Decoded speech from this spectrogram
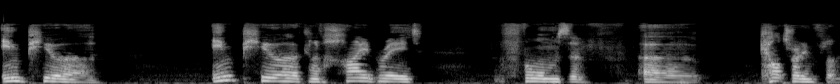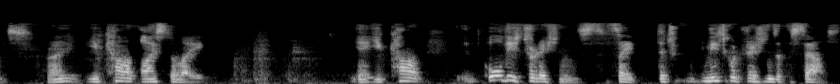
impure, impure kind of hybrid forms of uh, cultural influence, right? You can't isolate. You, know, you can't. All these traditions, say the tr- musical traditions of the South,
